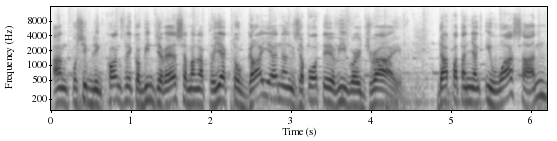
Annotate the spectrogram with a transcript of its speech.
ang posibleng conflict of interest sa mga proyekto gaya ng Zapote River Drive. dapat niyang iwasan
